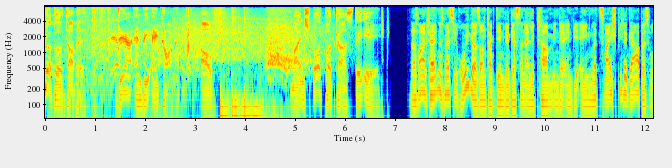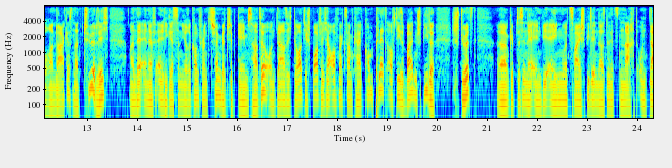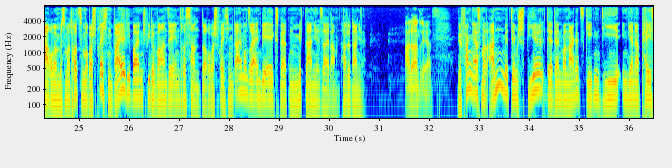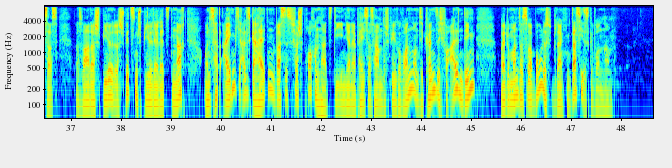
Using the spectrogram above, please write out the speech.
Triple Double. Der NBA Talk. Auf meinsportpodcast.de. Das war ein verhältnismäßig ruhiger Sonntag, den wir gestern erlebt haben in der NBA. Nur zwei Spiele gab es. Woran lag es? Natürlich an der NFL, die gestern ihre Conference Championship Games hatte. Und da sich dort die sportliche Aufmerksamkeit komplett auf diese beiden Spiele stürzt, äh, gibt es in der NBA nur zwei Spiele in der letzten Nacht. Und darüber müssen wir trotzdem aber sprechen, weil die beiden Spiele waren sehr interessant. Darüber spreche ich mit einem unserer NBA-Experten, mit Daniel Seiler. Hallo Daniel. Hallo Andreas. Wir fangen erstmal an mit dem Spiel der Denver Nuggets gegen die Indiana Pacers. Das war das Spiel, das Spitzenspiel der letzten Nacht. Und es hat eigentlich alles gehalten, was es versprochen hat. Die Indiana Pacers haben das Spiel gewonnen und sie können sich vor allen Dingen bei Domantas Sabonis bedanken, dass sie das gewonnen haben.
